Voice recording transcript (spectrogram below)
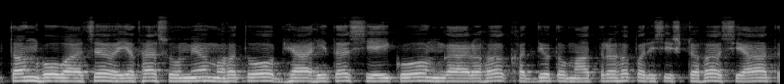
तंग होवाच यथा सौम्य महत्वभ्याहितस्यैको अंगार खद्योतमात्र परिशिष्ट सैत्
